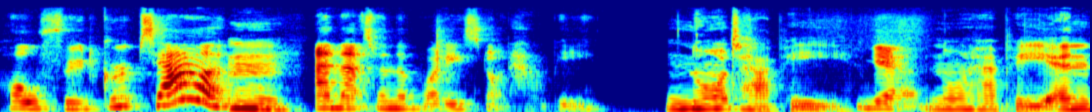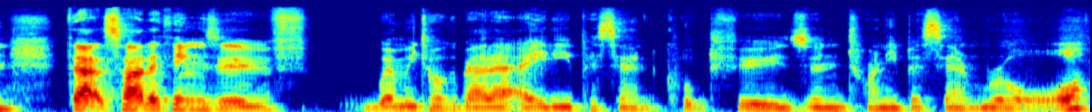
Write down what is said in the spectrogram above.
whole food groups out, Mm, and that's when the body's not happy. not happy. Yeah. Not happy. And that side of things of when we talk about our 80% cooked foods and 20% raw,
